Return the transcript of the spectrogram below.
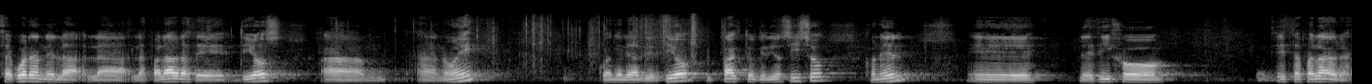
¿Se acuerdan de las palabras de Dios a, Noé? Cuando le advirtió el pacto que Dios hizo con él, eh, les dijo estas palabras.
